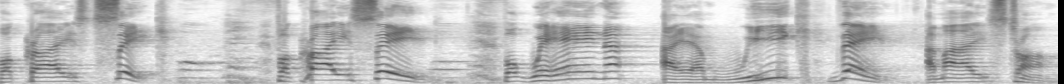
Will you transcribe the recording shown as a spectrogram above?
for Christ's sake, for Christ's sake. For when I am weak, then am I strong.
